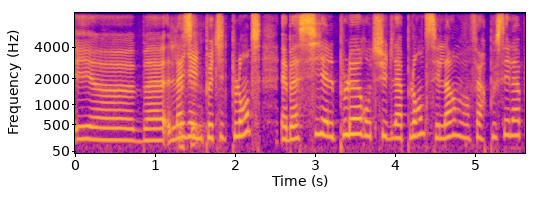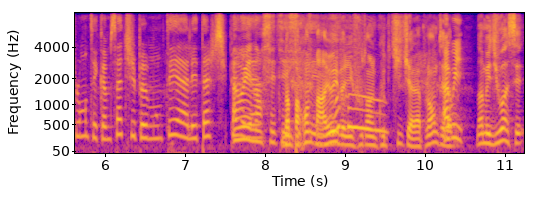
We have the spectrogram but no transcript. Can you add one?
et euh, bah, là, il y a c'est- une petite plante, et bah, si elle pleure au-dessus de la plante, ces larmes vont faire pousser la plante, et comme ça, tu peux monter à l'étage Ah supérieur. oui, non, c'était. Non, par contre, c'était- Mario, il va lui foutre un coup de kick à la plante. et Ah la- oui. Non, mais tu vois, c'est.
